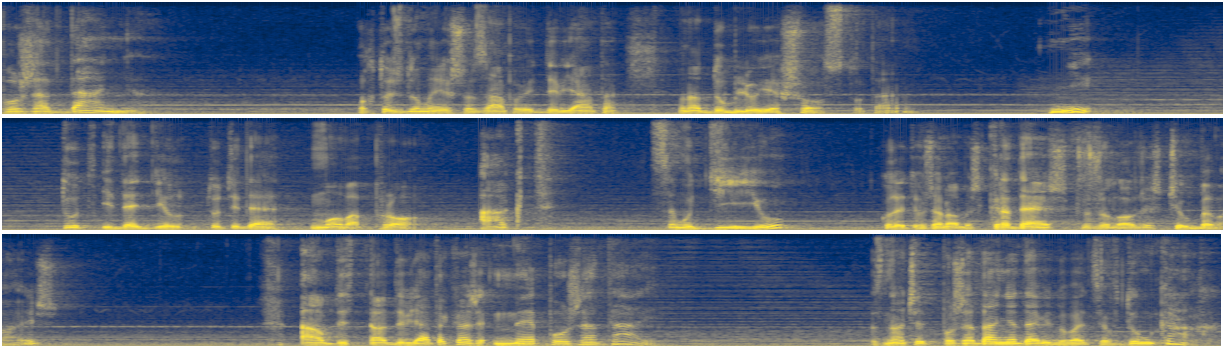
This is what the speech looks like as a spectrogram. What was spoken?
пожадання. Бо хтось думає, що заповідь дев'ята, вона дублює шосту. Так? Ні. Тут іде, діл, тут іде мова про акт, саму дію, коли ти вже робиш, крадеш, чужоложиш чи вбиваєш. А в дес- а дев'ята каже: не пожадай. Значить, пожадання де відбувається? В думках.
